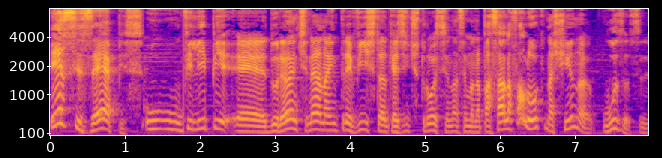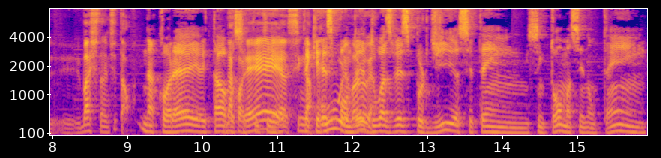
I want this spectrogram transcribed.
Esses apps, o, Felipe é, Durante, né, na entrevista que a gente trouxe na semana passada, falou que na China usa-se bastante e tal. Na Coreia e tal. Na Coreia, tem que, tem que responder duas vezes por dia se tem sintomas, se não tem.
